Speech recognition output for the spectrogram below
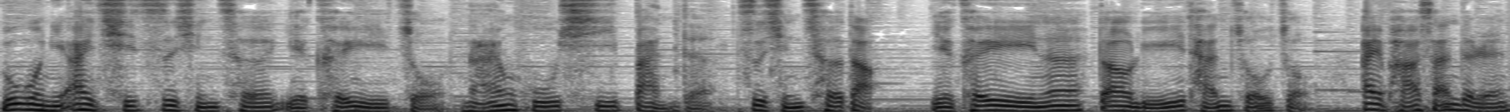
如果你爱骑自行车，也可以走南湖西半的自行车道，也可以呢到鲤鱼潭走走。爱爬山的人，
